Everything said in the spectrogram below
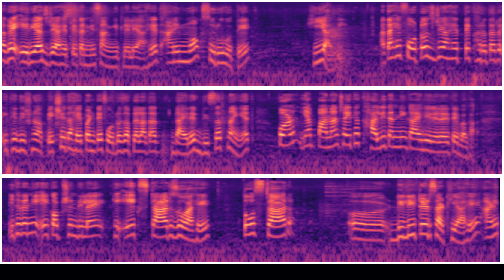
सगळे एरियाज जे आहेत ते त्यांनी सांगितलेले आहेत आणि मग सुरू होते ही यादी. आता हे फोटोज जे आहेत ते खरं तर इथे दिसणं अपेक्षित आहे पण ते फोटोज आपल्याला आता डायरेक्ट दिसत नाही आहेत पण या पानाच्या इथे खाली त्यांनी काय लिहिलेलं आहे ते बघा. इथे त्यांनी एक ऑप्शन दिलं आहे की एक स्टार जो आहे तो स्टार डिलीटेडसाठी आहे आणि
